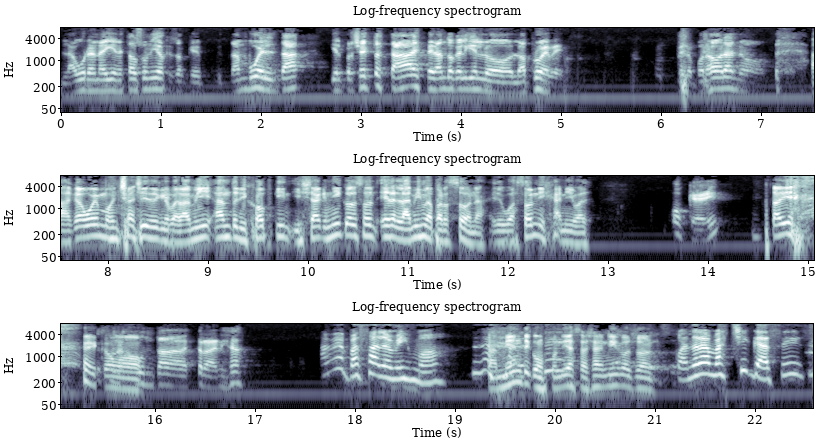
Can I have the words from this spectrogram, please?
laburan ahí en Estados Unidos que son que dan vuelta y el proyecto está esperando que alguien lo, lo apruebe. Pero por ahora no. Acá Wayne Monchanchi dice que para mí Anthony Hopkins y Jack Nicholson eran la misma persona, el Guasón y Hannibal. Ok. Está bien, es Es una como... juntada extraña. a mí me pasa lo mismo. También te confundías a Jack Nicholson. Cuando era más chica, sí, sí,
